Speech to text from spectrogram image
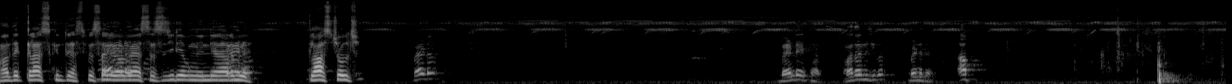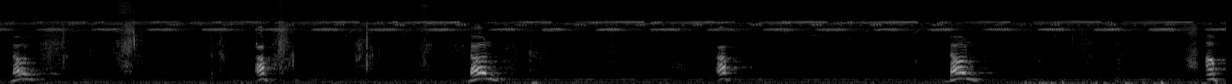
আমাদের ক্লাস কিন্তু স্পেশালিভাবে এসএসসিজিটি এবং ইন্ডিয়ান আর্মির ক্লাস চলছে ব্যান্ডে থাক মাথা নিচে কর ব্যান্ডে থাক up down down up down up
